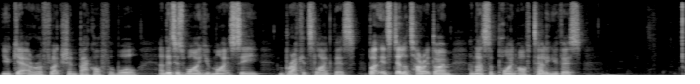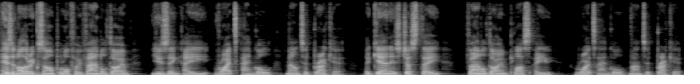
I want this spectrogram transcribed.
you get a reflection back off the wall. And this is why you might see brackets like this. But it's still a turret dome, and that's the point of telling you this. Here's another example of a vandal dome using a right angle mounted bracket. Again, it's just a Vandal dome plus a right angle mounted bracket.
